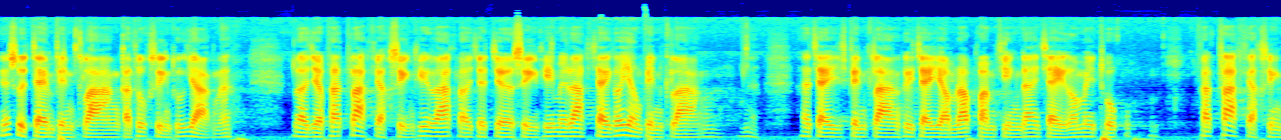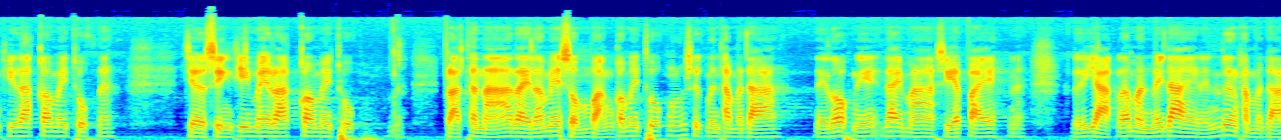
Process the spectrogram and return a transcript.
นี่สุดใจมันเป็นกลางกับทุกสิ่งทุกอย่างนะ เราจะพลัดพรากจากสิ่งที่รัก เราจะเจอสิ่งที่ไม่รักใจก็ยังเป็นกลางถ้าใจเป็นกลางคือใจยอมรับความจริงได้ใจก็ไม่ทุกข์พลัดพรากจากสิ่งที่รักก็ไม่ทุกข์นะเจอสิ่งที่ไม่รักก็ไม่ทุกข์ปรารถนาอะไรแล้วไม่สมหวังก็ไม่ทุกข์รู้สึกมันธรรมดา ในโลกนี้ได้มาเสียไปนะหรืออยากแล้วมันไม่ได้อะไรเรื่องธรรมดา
